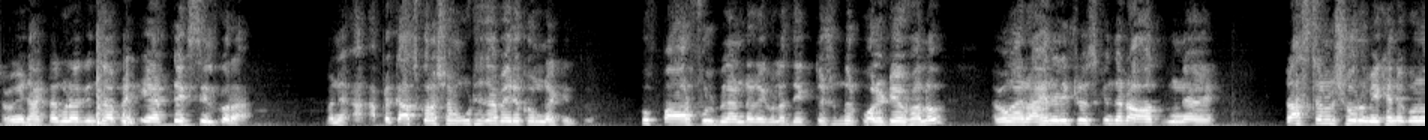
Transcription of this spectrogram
এবং এই ঢাকনাগুলো কিন্তু আপনি এয়ারটেক সিল করা। মানে আপনি কাজ করার সময় উঠে যাবে এরকম না কিন্তু। খুব পাওয়ারফুল ব্ল্যান্ডার এগুলো, দেখতে সুন্দর কোয়ালিটিও ভালো এবং রাহেন ইলেকট্রনিক্স কিন্তু একটা মানে ট্রাস্টেবল শোরুম এখানে কোনো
